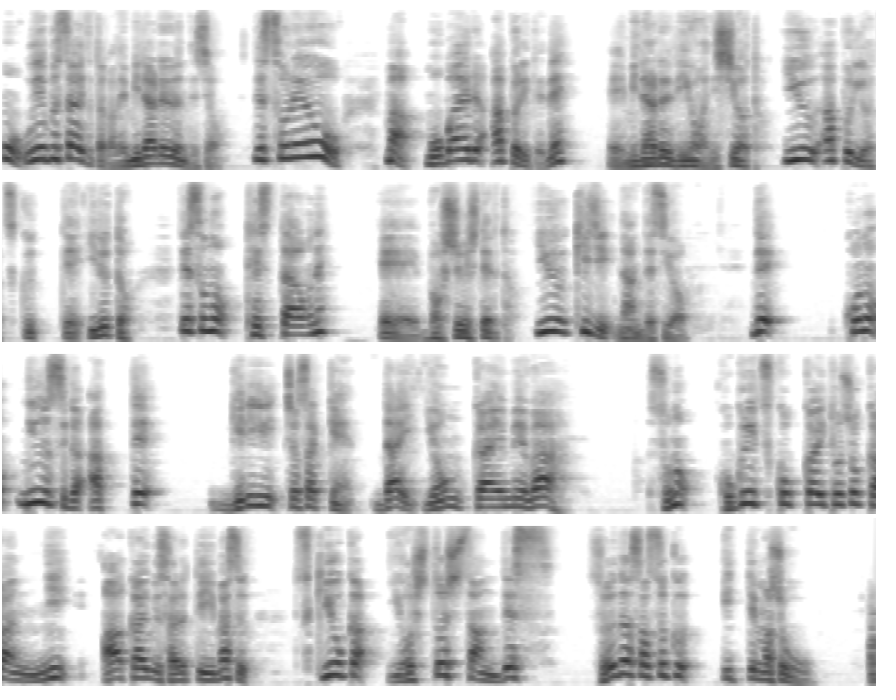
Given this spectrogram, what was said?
もうウェブサイトとかで見られるんですよ。で、それを、まあ、モバイルアプリでね、えー見られるようにしようというアプリを作っていると。で、そのテスターをね、えー募集しているという記事なんですよ。で、このニュースがあって、ギリギリ著作権第4回目は、その国立国会図書館にアーカイブされています、月岡義俊さんです。それでは早速行ってみましょう。ハ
